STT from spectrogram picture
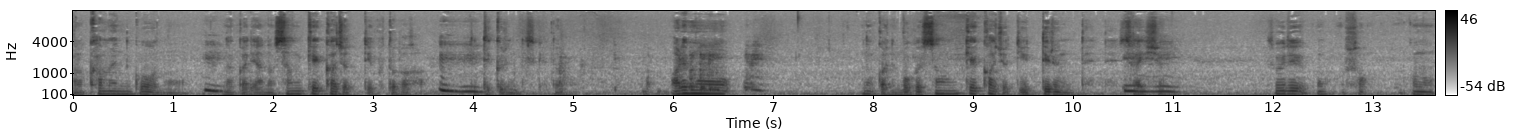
あのカメンゴーの中であの産経過剰っていう言葉が出てくるんですけど、あれもなんかね僕産経過剰って言ってるんだよね最初に、うん。うんそれでおそうこの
